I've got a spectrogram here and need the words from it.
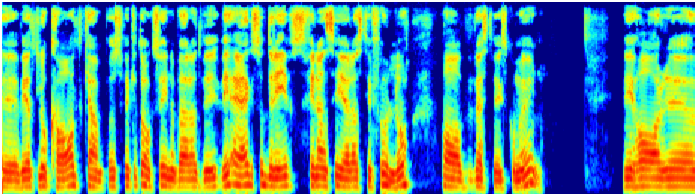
Eh, vi är ett lokalt campus vilket också innebär att vi, vi ägs och drivs, finansieras till fullo av Västerviks kommun. Vi har eh,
